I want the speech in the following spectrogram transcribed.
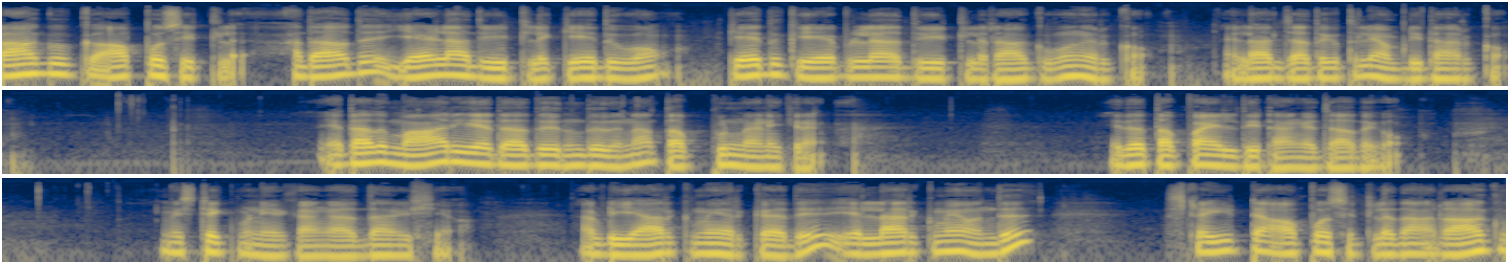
ராகுக்கு ஆப்போசிட்டில் அதாவது ஏழாவது வீட்டில் கேதுவும் கேதுக்கு ஏழாவது வீட்டில் ராகுவும் இருக்கும். எல்லா ஜாதகத்துலேயும் அப்படி தான் இருக்கும். ஏதாவது மாறி ஏதாவது இருந்ததுன்னா தப்புன்னு நினைக்கிறேன். ஏதோ தப்பாக எழுதிட்டாங்க ஜாதகம். மிஸ்டேக் பண்ணியிருக்காங்க. அதுதான் விஷயம். அப்படி யாருக்குமே இருக்காது. எல்லாருக்குமே வந்து ஸ்ட்ரைட்டாக ஆப்போசிட்டில் தான். ராகு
